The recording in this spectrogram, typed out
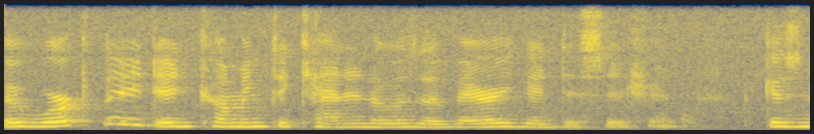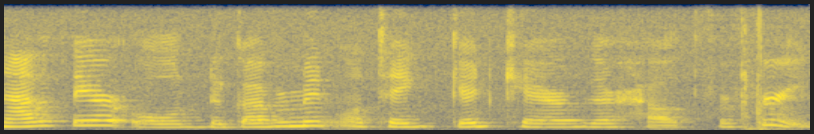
The work they did coming to Canada was a very good decision because now that they are old, the government will take good care of their health for free.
